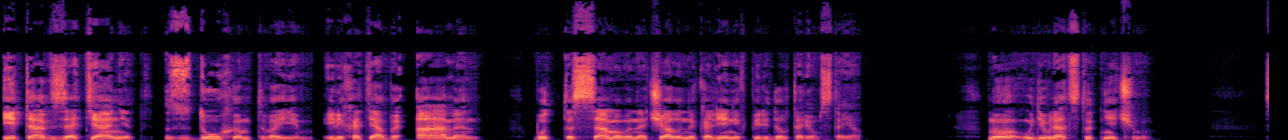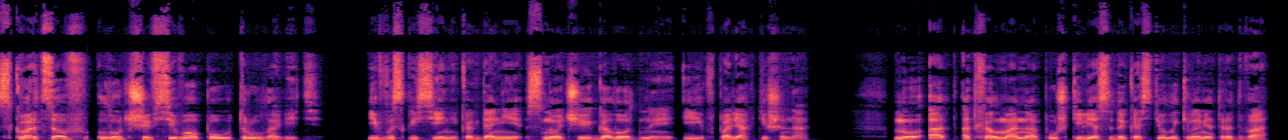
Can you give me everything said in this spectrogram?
И так затянет с духом твоим, или хотя бы амен, будто с самого начала на коленях перед алтарем стоял. Но удивляться тут нечему. Скворцов лучше всего поутру ловить, и в воскресенье, когда они с ночи голодные, и в полях тишина. Ну, от, от холма на опушке леса до костела километра два,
